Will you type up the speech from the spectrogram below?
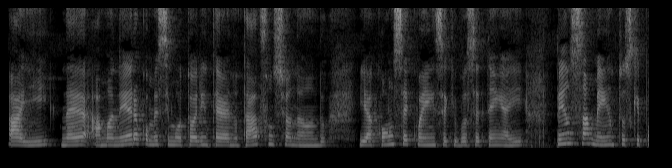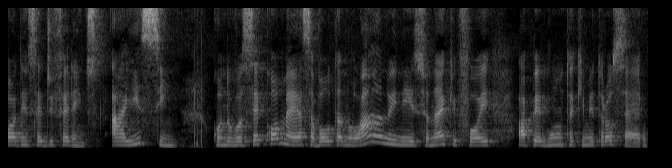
aí, né, a maneira como esse motor interno está funcionando e a consequência que você tem aí pensamentos que podem ser diferentes. Aí sim, quando você começa, voltando lá no início, né, que foi a pergunta que me trouxeram,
